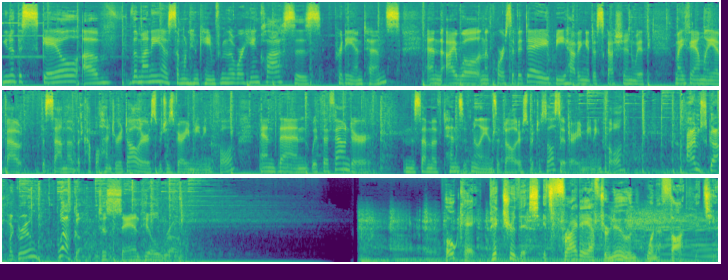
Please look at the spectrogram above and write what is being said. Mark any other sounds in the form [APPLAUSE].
You know, the scale of the money as someone who came from the working class is pretty intense. And I will, in the course of a day, be having a discussion with my family about the sum of a couple hundred dollars, which is very meaningful. And then with a founder, in the sum of tens of millions of dollars, which is also very meaningful. I'm Scott McGrew. Welcome to Sandhill Road. Okay, picture this. It's Friday afternoon when a thought hits you.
